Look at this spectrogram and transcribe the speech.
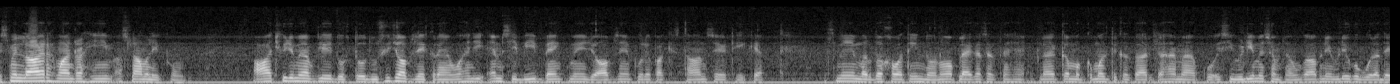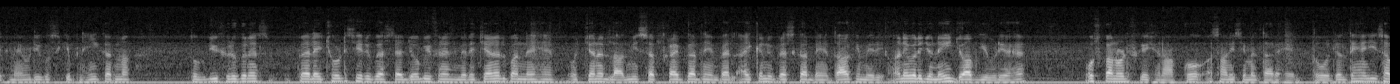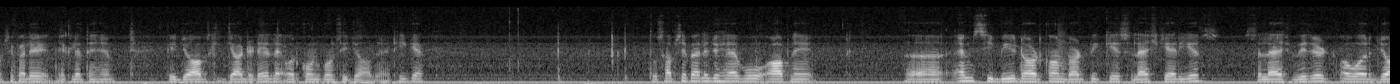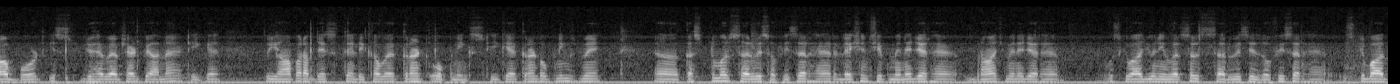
बिसमीम अस्सलाम वालेकुम आज की जो मैं आपके लिए दोस्तों दूसरी जॉब्स लेकर हैं, वो हैं जी एमसीबी बैंक में जॉब्स हैं, पूरे पाकिस्तान से, ठीक है। इसमें मर्द व ख़वातीन दोनों अप्लाई कर सकते हैं। अप्लाई का मुकम्मल तरीकाकार क्या है, मैं आपको इसी वीडियो में समझाऊँगा। आपने वीडियो को पूरा देखना है वीडियो को स्किप नहीं करना। तो वीडियो शुरू करने से पहले एक छोटी सी रिक्वेस्ट है, जो भी फ्रेंड्स मेरे चैनल पर नए हैं, वो चैनल लाजमी सब्सक्राइब कर दें बेल आइकन भी प्रेस कर दें, ताकि मेरी आने वाली जो नई जॉब की वीडियो है, उसका नोटिफिकेशन आपको आसानी से मिलता रहे। तो चलते हैं जी, सबसे पहले देख लेते हैं। कि जॉब्स की क्या डिटेल है और कौन कौन सी जॉब हैं, ठीक है? तो सबसे पहले जो है वो आपने M C B dot com dot P K slash careers slash visit और जॉब बोर्ड इस जो है वेबसाइट पे आना है, ठीक है? तो यहाँ पर आप देख सकते हैं लिखा हुआ है करंट ओपनिंग्स ठीक है? करंट ओपनिंग्स में कस्टमर सर्विस ऑफिसर है रिलेशनशिप मैनेजर है ब्रांच मैनेजर है, उसके बाद यूनिवर्सल सर्विसेज़ ऑफिसर है, उसके बाद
